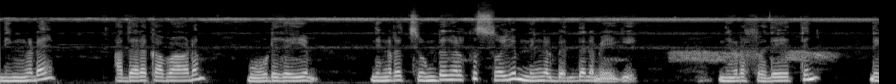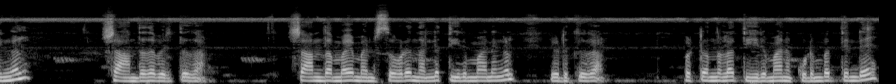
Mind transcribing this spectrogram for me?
നിങ്ങളുടെ അതര കവാടം മൂടുകയും നിങ്ങളുടെ ചുണ്ടുകൾക്ക് സ്വയം നിങ്ങൾ ബന്ധനമേകി. നിങ്ങളുടെ ഹൃദയത്തിൽ നിങ്ങൾ ശാന്തത വരുത്തുക. ശാന്തമായ മനസ്സോടെ നല്ല തീരുമാനങ്ങൾ എടുക്കുക. പെട്ടെന്നുള്ള തീരുമാനം കുടുംബത്തിന്റെ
